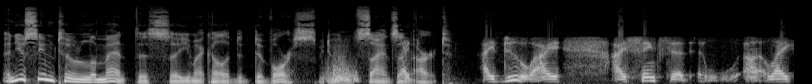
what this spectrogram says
And you seem to lament this uh, you might call it a divorce between science and I, art. I do. I I think that uh, like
